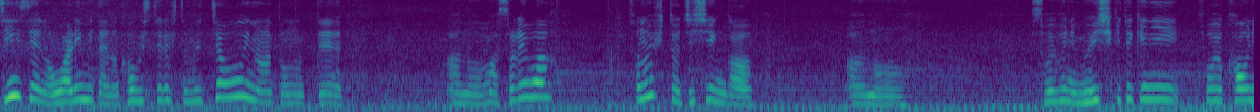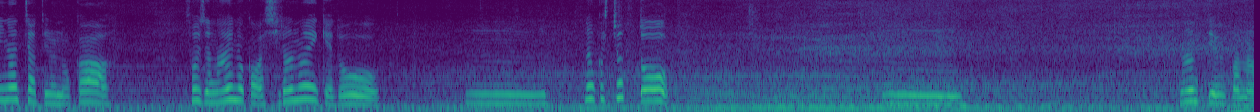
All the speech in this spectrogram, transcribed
人生の終わりみたいな顔してる人めっちゃ多いなと思ってあのまあそれはその人自身があのそういうふうに無意識的にそういう顔になっちゃってるのかそうじゃないのかは知らないけどうーんなんかちょっとうーん何て言うかな。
